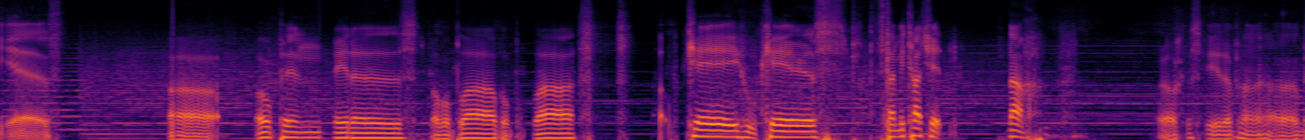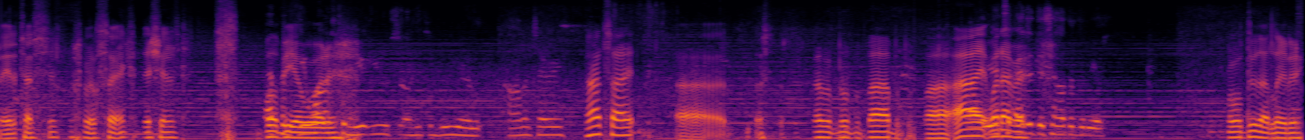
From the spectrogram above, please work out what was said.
Yes. Uh, open betas, blah blah blah blah blah blah. Okay, who cares? Just let me touch it. No. Well, it upon uh, beta testing for certain conditions will be you awarded. to mute you so he can do your commentary? That's. Uh, blah blah blah blah blah blah. blah. You have to whatever. Edit this out the video. We'll do that later.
